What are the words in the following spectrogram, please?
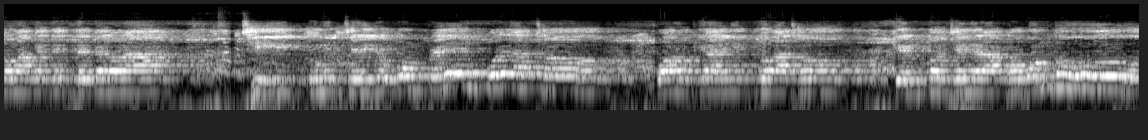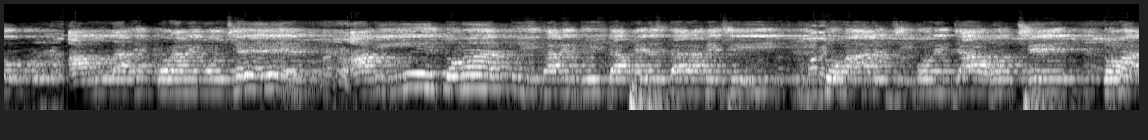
তোমাকে দেখতে পেল না। ঠিক তুমি সেই রকম প্রেম করে যাচ্ছ পরকিয়ায় লিপ্ত আছো, কিন্তু জেনে রাখো বন্ধু, আল্লাহ যে কোরআনে বলছেন, আমি তোমার দুই ধারে দুইটা ফেরেস্তা রেখেছি তোমার জীবনে যা হচ্ছে, তোমার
